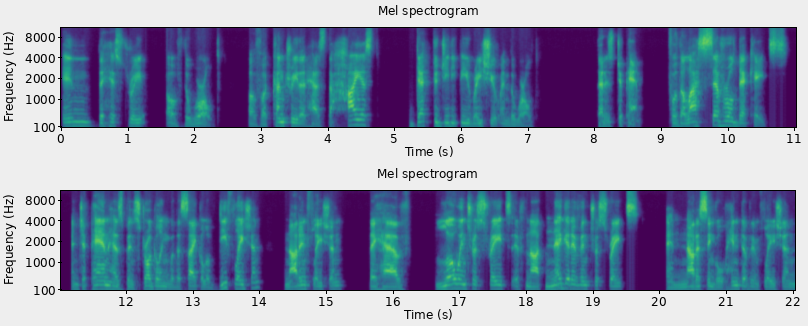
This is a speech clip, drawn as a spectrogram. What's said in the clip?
in the history of the world of a country that has the highest debt to GDP ratio in the world, that is Japan. For the last several decades, and Japan has been struggling with a cycle of deflation, not inflation. They have low interest rates, if not negative interest rates, and not a single hint of inflation.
